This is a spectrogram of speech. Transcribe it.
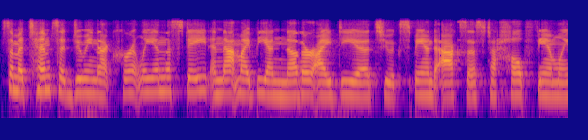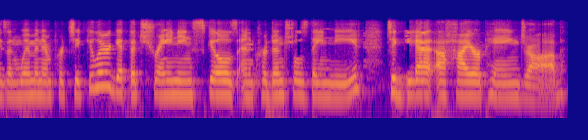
some attempts at doing that currently in the state. And that might be another idea to expand access to help families and women in particular get the training, skills, and credentials they need to get a higher paying job.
